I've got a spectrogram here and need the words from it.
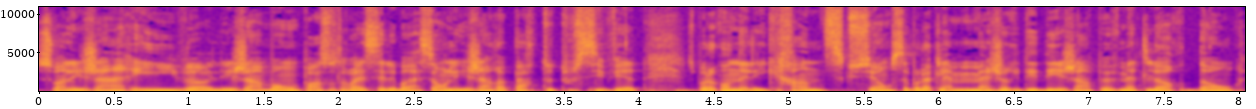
Souvent, les gens arrivent, euh, les gens, bon, on passe au travers des célébrations, les gens repartent tout aussi vite. C'est pas là qu'on a les grandes discussions. C'est pas là que la majorité des gens peuvent mettre leurs dons, que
